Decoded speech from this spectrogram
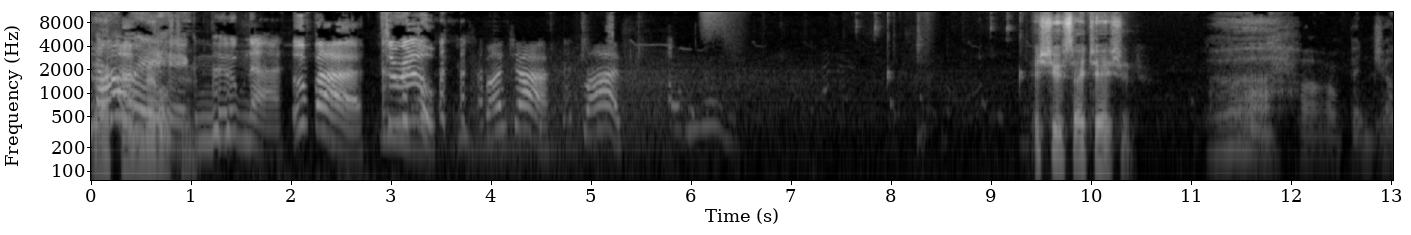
Zachary Middleton. Mubna. Ufa. Saru. Buncha. Slaz. Issue citation. Oh, Benja.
